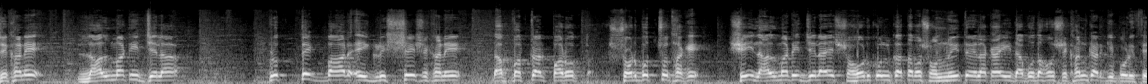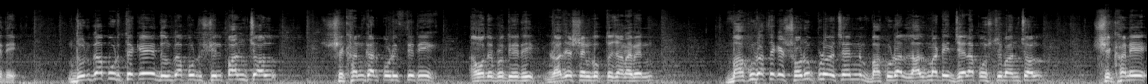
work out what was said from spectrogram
যেখানে লালমাটির জেলা প্রত্যেকবার এই গ্রীষ্মে সেখানে তাপমাত্রার পারত সর্বোচ্চ থাকে। সেই লালমাটির জেলায় শহর কলকাতা বা সন্নিহিত এলাকায় এই দাবদাহ সেখানকার কি পরিস্থিতি? দুর্গাপুর থেকে দুর্গাপুর শিল্পাঞ্চল সেখানকার পরিস্থিতি আমাদের প্রতিনিধি রাজেশ সেনগুপ্ত জানাবেন। বাঁকুড়া থেকে স্বরূপ রয়েছেন বাঁকুড়ার লালমাটির জেলা পশ্চিমাঞ্চল। সেখানে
